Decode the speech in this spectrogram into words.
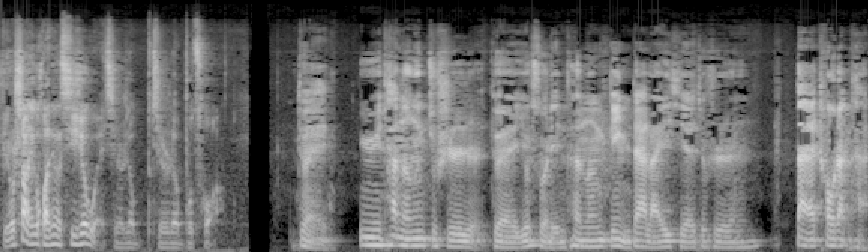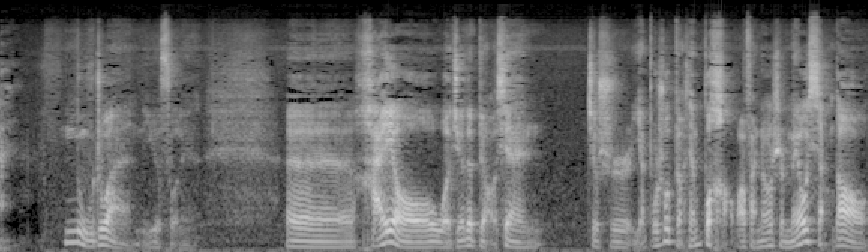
比如上一个环境吸血鬼，其实就其实就不错。对，因为它能就是对有锁林，它能给你带来一些就是带来超展开。怒转一个锁链，呃，还有我觉得表现就是也不是说表现不好吧，反正是没有想到，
